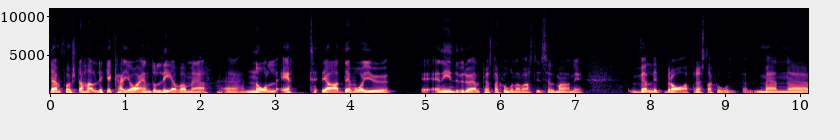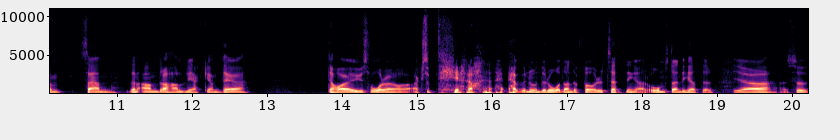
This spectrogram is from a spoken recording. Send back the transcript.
den första halvleken kan jag ändå leva med. Eh, 0-1, ja det var ju eh, en individuell prestation av Astrid Selmani. Väldigt bra prestation. Men eh, sen, den andra halvleken, det, det har jag ju svårare att acceptera även under rådande förutsättningar och omständigheter. Ja, så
